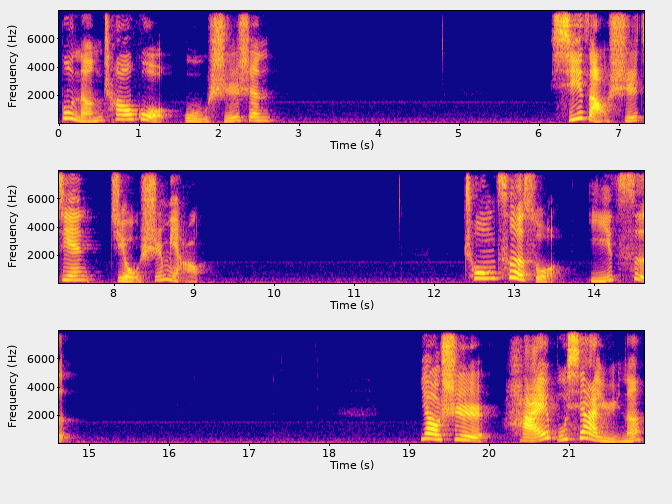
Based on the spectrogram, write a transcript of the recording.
不能超过五十升。洗澡时间九十秒。冲厕所一次。要是还不下雨呢？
